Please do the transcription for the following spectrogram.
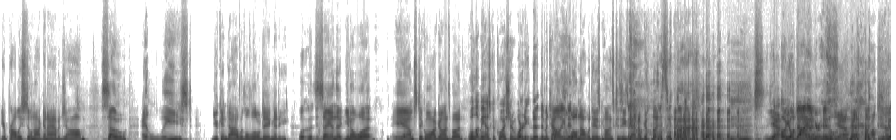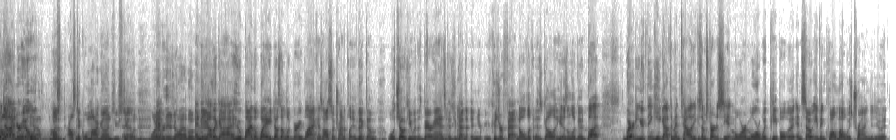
you're probably still not going to have a job. So at least you can die with a little dignity, well, saying that you know what. Yeah, I'm sticking with my guns, bud. Well, let me ask a question. Where do you, the, the mentality? Well, that, well, not with his guns because he's got no guns. yeah. Oh, you'll die on your hill. Yeah. you'll die on your hill. Yeah, with, with, I'll, I'll, stick with my guns. You stick yeah. with whatever and, it is y'all have over and there. And the other guy, who by the way doesn't look very black, is also trying to play a victim, will choke you with his bare hands because you've got because you're, you're fat and old. Look at his gullet; he doesn't look good. But where do you think he got the mentality? Because I'm starting to see it more and more with people, and so even Cuomo was trying to do it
